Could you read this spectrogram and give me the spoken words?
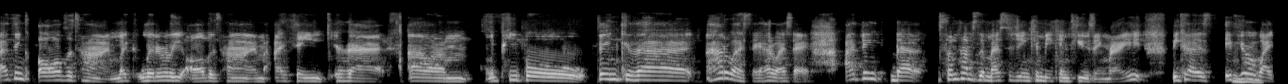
I think all the time, like literally all the time. I think that um, people think that how do I say? How do I say? I think that sometimes the messaging can be confusing, right? Because if you're mm-hmm. a white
